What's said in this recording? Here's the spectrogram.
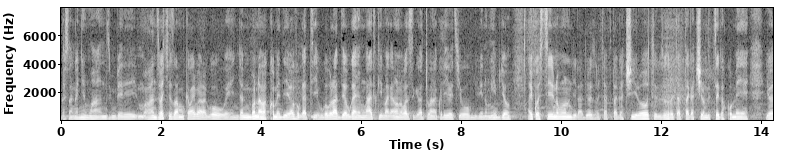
Ugasanga nyine umuhanzi imbere abahanzi bakizamuka bari baragowe. Njya mbona abakomediye bavuga ati ubwo buradiyo bwanyu mwatwimaga none basigaye batubona kuri YouTube ibintu nk'ibyo. Ariko still n'ubundi radiyo ziracyafite agaciro televiziyo ziracyafite agaciro ndetse gakomeye. Iyo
